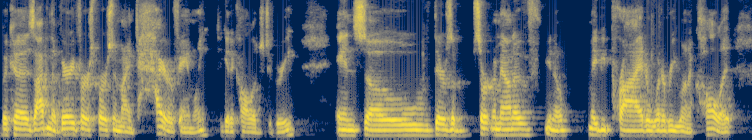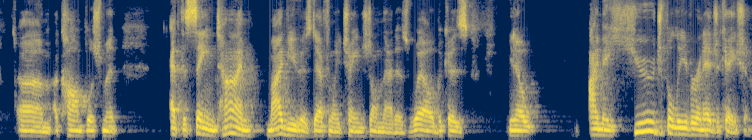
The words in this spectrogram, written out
because I'm the very first person in my entire family to get a college degree, and so there's a certain amount of you know maybe pride or whatever you want to call it, um, accomplishment at the same time, my view has definitely changed on that as well because, you know, I'm a huge believer in education,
